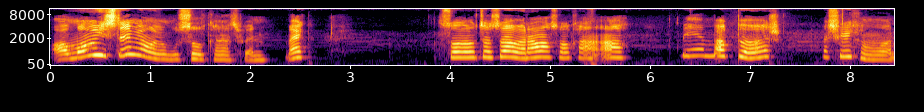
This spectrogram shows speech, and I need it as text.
Almamı istemiyorum bu sol kanat benim. Bak. Sol ortası var ama sol kanat al. Bir Mbappe var. Başka kim var?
